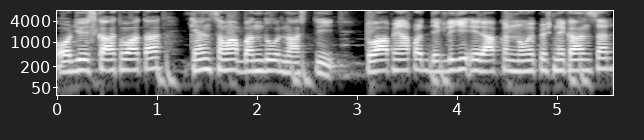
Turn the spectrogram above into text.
और जो इसका अथवा आता कैन समा बंधु नास्ती। तो आप यहाँ पर देख लीजिए, ये आपका नौवें प्रश्न का आंसर।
